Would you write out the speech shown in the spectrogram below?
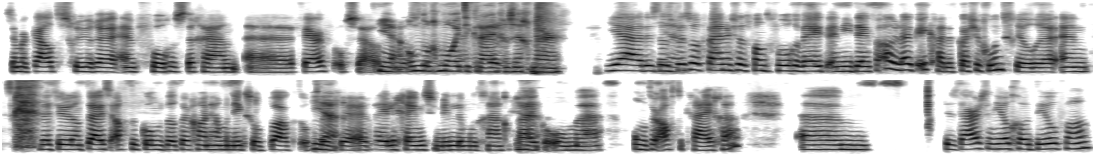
zeg maar kaal te schuren en vervolgens te gaan uh, verven of zo. Ja, om nog mooi te krijgen, zeg maar. Ja, dus dat is best wel fijn als je dat van tevoren weet en niet denkt van, oh leuk, ik ga dit kastje groen schilderen. En dat je er dan thuis achter komt dat er gewoon helemaal niks op pakt. Of dat je echt hele chemische middelen moet gaan gebruiken om, uh, om het eraf te krijgen. Um, dus daar is een heel groot deel van.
